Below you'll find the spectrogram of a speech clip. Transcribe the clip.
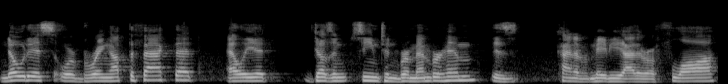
notice or bring up the fact that Elliot doesn't seem to remember him is kind of maybe either a flaw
